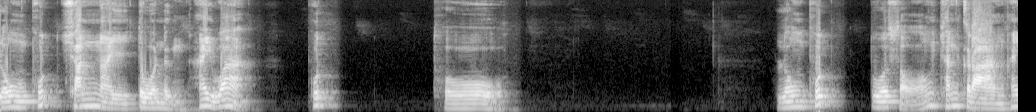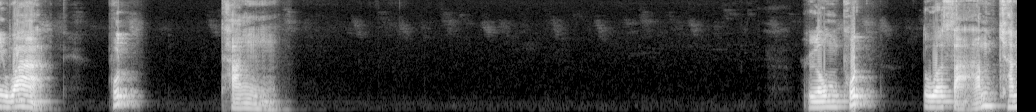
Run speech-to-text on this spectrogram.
ลงพุทธชั้นในตัวหนึ่งให้ว่า พุทธโธลงพุทธตัวสองชั้นกลางให้ว่า พุทธทัง ลงพุทธตัวสามชั้น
